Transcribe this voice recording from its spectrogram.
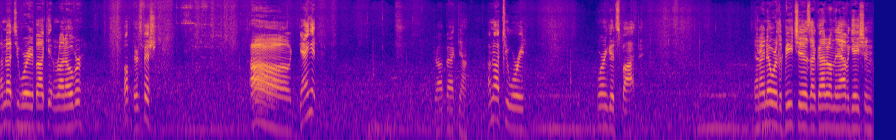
I'm not too worried about getting run over. Oh, there's fish. Oh, dang it. Drop back down. I'm not too worried. We're in good spot and I know where the beach is. I've got it on the navigation,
